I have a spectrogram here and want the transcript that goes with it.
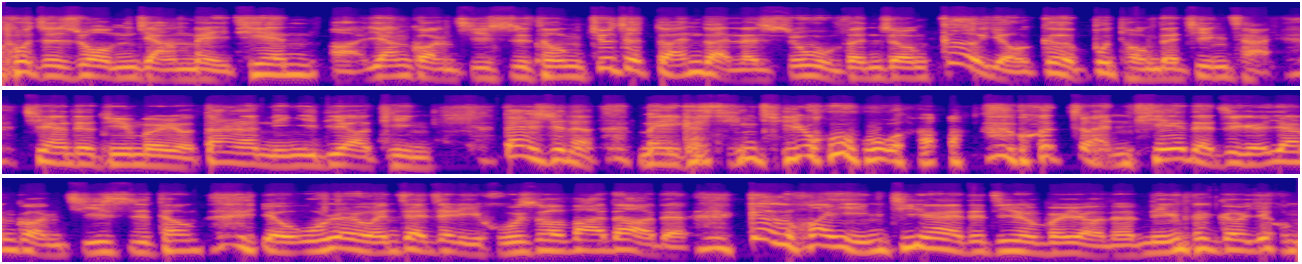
或者说我们讲每天啊，央广即时通就这短短的十五分钟，各有各不同的精彩。亲爱的听众朋友，当然您一定要听，但是呢，每个星期五啊，我转贴的这个央广即即时通，有吴瑞文在这里胡说八道的，更欢迎亲爱的听众朋友呢，您能够踊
